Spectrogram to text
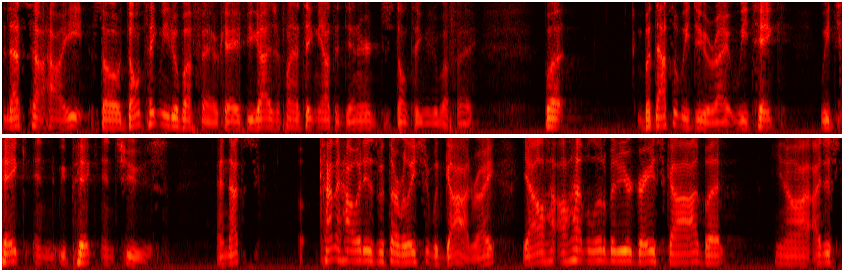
that's how, how I eat. So don't take me to a buffet, okay? If you guys are planning to take me out to dinner, just don't take me to a buffet. But but that's what we do, right? We take we take and we pick and choose, and that's kind of how it is with our relationship with God, right? Yeah, I'll, I'll have a little bit of your grace, God, but you know, I, I just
